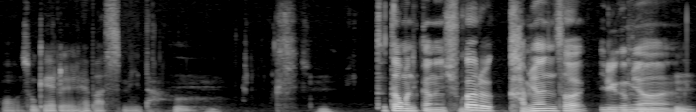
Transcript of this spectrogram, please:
어, 소개를 해봤습니다. 음. 듣다 보니까는 휴가를 가면서 읽으면 음,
